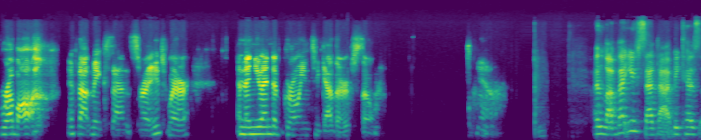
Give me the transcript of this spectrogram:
rub off, if that makes sense, right? Where, and then you end up growing together. So, yeah. I love that you said that because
